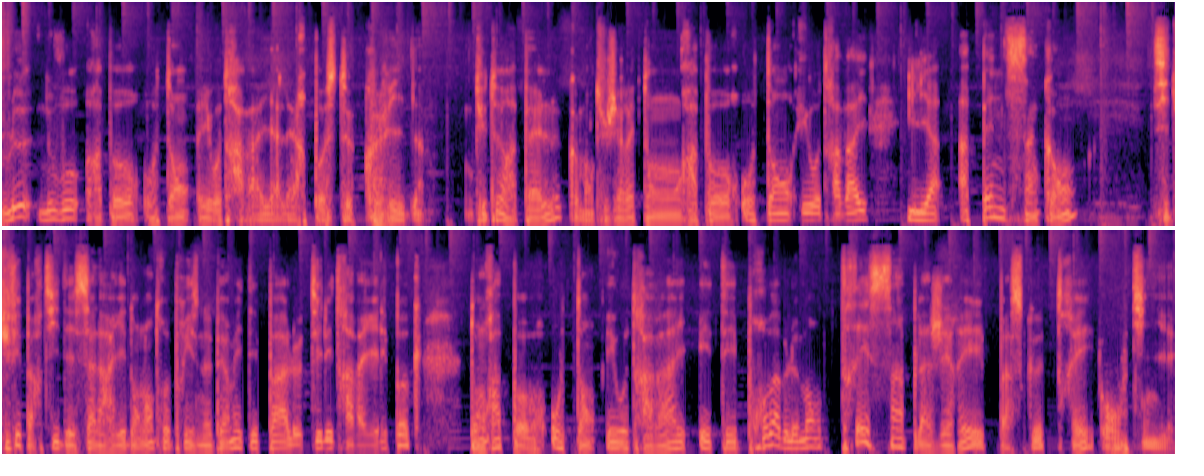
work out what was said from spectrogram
Le nouveau rapport au temps et au travail à l'ère post-Covid. Tu te rappelles comment tu gérais ton rapport au temps et au travail il y a à peine 5 ans? Si tu fais partie des salariés dont l'entreprise ne permettait pas le télétravail à l'époque, ton rapport au temps et au travail était probablement très simple à gérer parce que très routinier.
